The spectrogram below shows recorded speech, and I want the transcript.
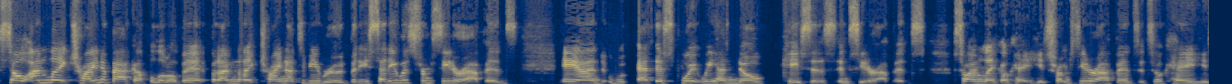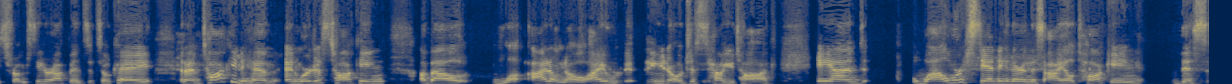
So I'm like trying to back up a little bit, but I'm like trying not to be rude. But he said he was from Cedar Rapids. And w- at this point, we had no cases in Cedar Rapids. So I'm like, okay, he's from Cedar Rapids. It's okay. He's from Cedar Rapids. It's okay. And I'm talking to him, and we're just talking about, I don't know, I, you know, just how you talk. And while we're standing there in this aisle talking, this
